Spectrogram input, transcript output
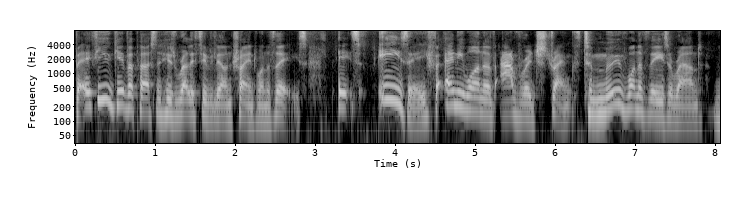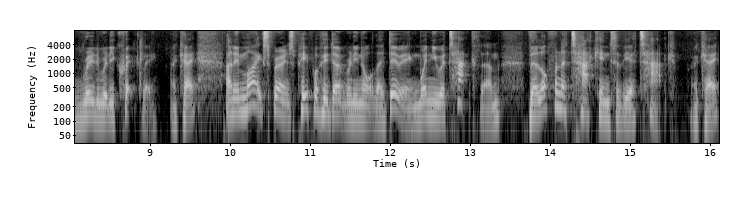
But if you give a person who's relatively untrained one of these, it's easy for anyone of average strength to move one of these around really, really quickly. Okay? And in my experience, people who don't really know what they're doing, when you attack them, they'll often attack into the attack. Okay,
